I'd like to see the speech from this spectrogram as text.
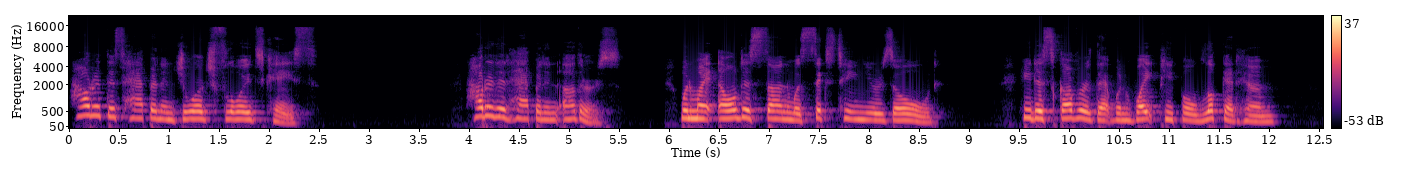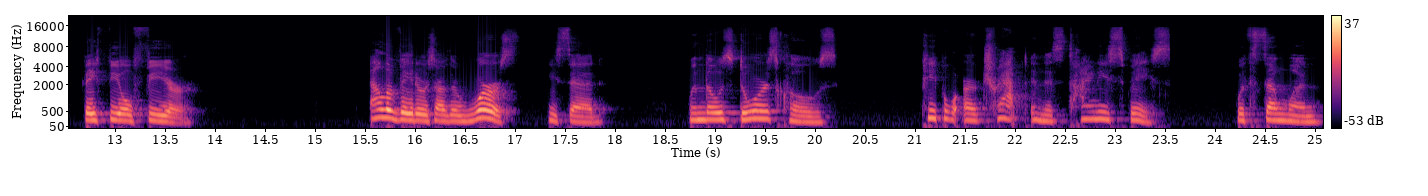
How did this happen in George Floyd's case? How did it happen in others? When my eldest son was 16 years old, he discovered that when white people look at him, they feel fear. Elevators are the worst, he said. When those doors close, people are trapped in this tiny space with someone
